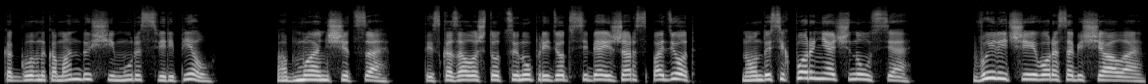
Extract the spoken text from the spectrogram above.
как главнокомандующий Му рассверепел. «Обманщица! Ты сказала, что Цину придет в себя и жар спадет, но он до сих пор не очнулся! Вылечи его, раз обещала!»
